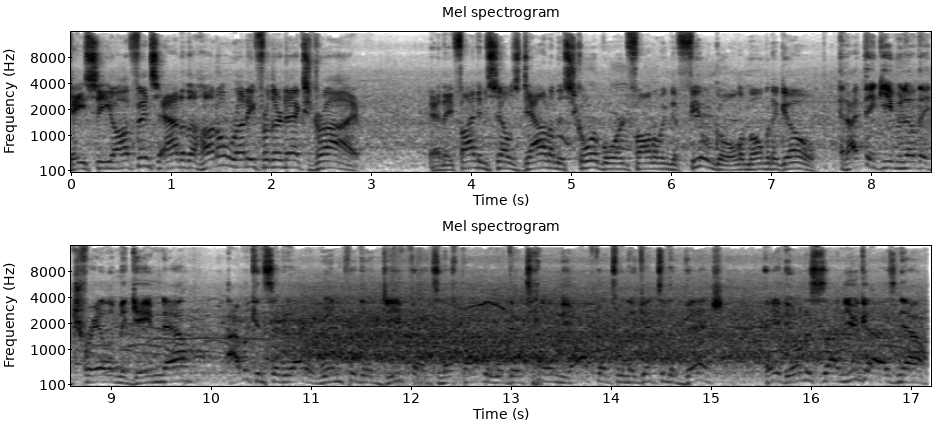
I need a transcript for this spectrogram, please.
KC offense out of the huddle, ready for their next drive. And they find themselves down on the scoreboard following the field goal a moment ago. And I think even though they trail in the game now, I would consider that a win for their defense, and that's probably what they're telling the offense when they get to the bench. Hey, the onus is on you guys now.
